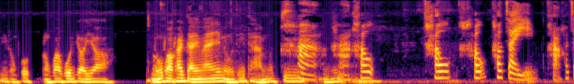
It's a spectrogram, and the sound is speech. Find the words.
นี่หลวงพ่อหลวงพ่อพูดย่อๆหนูพอเข้าใจไหมหนูที่ถามเมื่อกี้ค่ะค่ะเข้าเข้าเข้าเข้าใจค่ะ เข้าใจ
